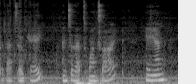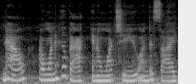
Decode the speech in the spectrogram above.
but that's okay. And so that's one side. And now I want to go back and I want to, on this side,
